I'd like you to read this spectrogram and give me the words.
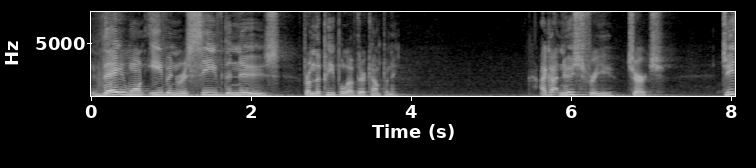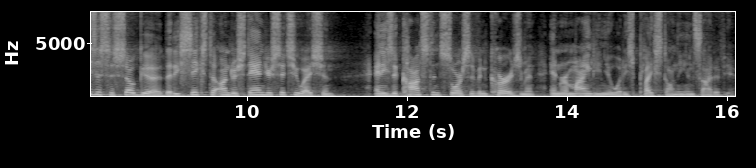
they won't even receive the news from the people of their company. I got news for you, church. Jesus is so good that he seeks to understand your situation, and he's a constant source of encouragement in reminding you what he's placed on the inside of you.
